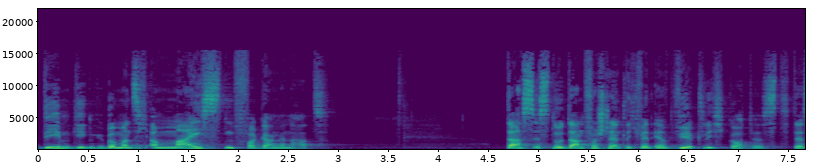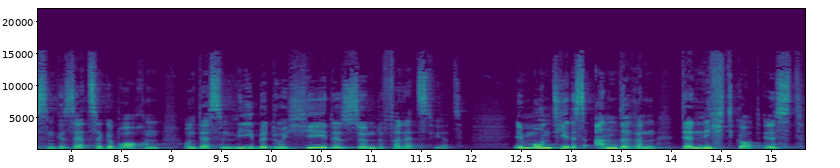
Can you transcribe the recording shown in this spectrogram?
dem gegenüber man sich am meisten vergangen hat. Das ist nur dann verständlich, wenn er wirklich Gott ist, dessen Gesetze gebrochen und dessen Liebe durch jede Sünde verletzt wird. Im Mund jedes anderen, der nicht Gott ist,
